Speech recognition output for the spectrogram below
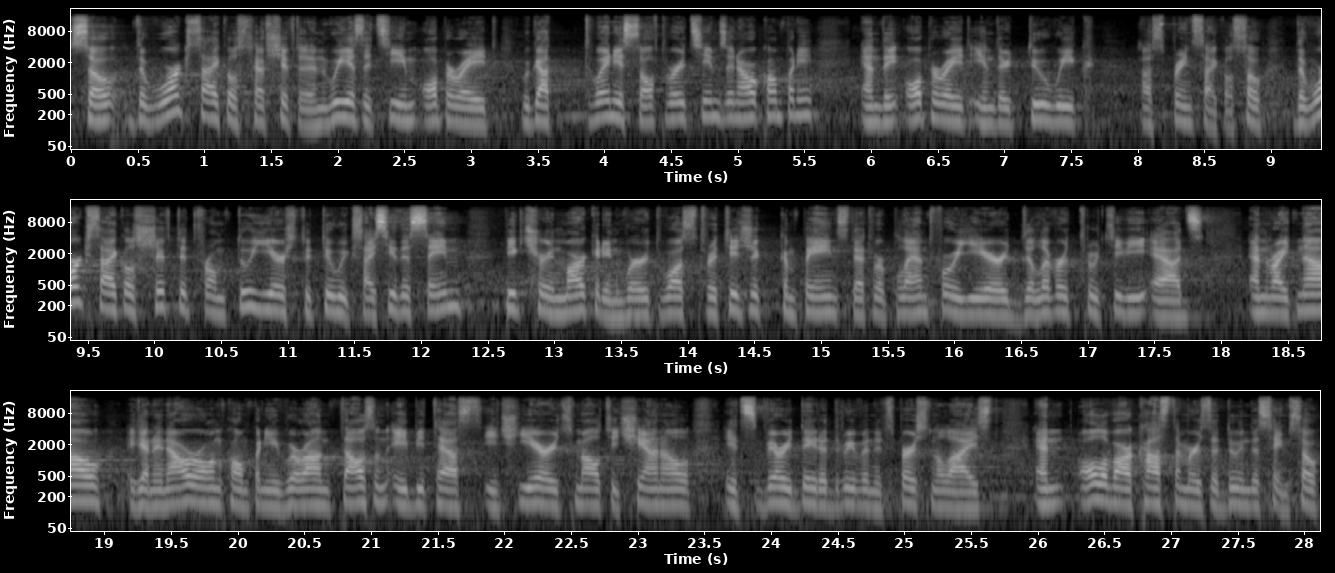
So the work cycles have shifted, and we as a team operate, we got 20 software teams in our company, and they operate in their two week a sprint cycle. So the work cycle shifted from two years to two weeks. I see the same picture in marketing where it was strategic campaigns that were planned for a year, delivered through TV ads, and right now, again, in our own company, we run 1,000 A-B tests each year. It's multi-channel, it's very data-driven, it's personalized, and all of our customers are doing the same. So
